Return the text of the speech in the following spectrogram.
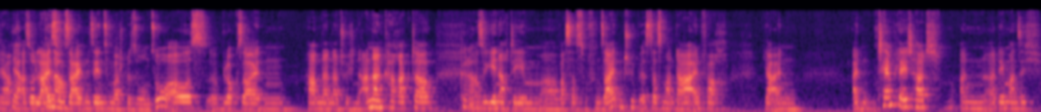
Ja, also Leistungsseiten sehen zum Beispiel so und so aus. äh, Blogseiten haben dann natürlich einen anderen Charakter. Genau. Also je nachdem, äh, was das so für ein Seitentyp ist, dass man da einfach ja ein, ein Template hat, an äh, dem man sich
